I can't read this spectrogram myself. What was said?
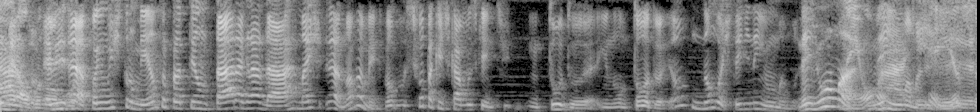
instrumento. algo novo. Ele, é, foi um instrumento pra tentar agradar, mas, é, novamente, se for pra criticar a música em, em tudo, em um todo, eu não gostei de nenhuma música. Nenhuma? Nenhuma? Nenhuma, Ah, mano. que isso?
